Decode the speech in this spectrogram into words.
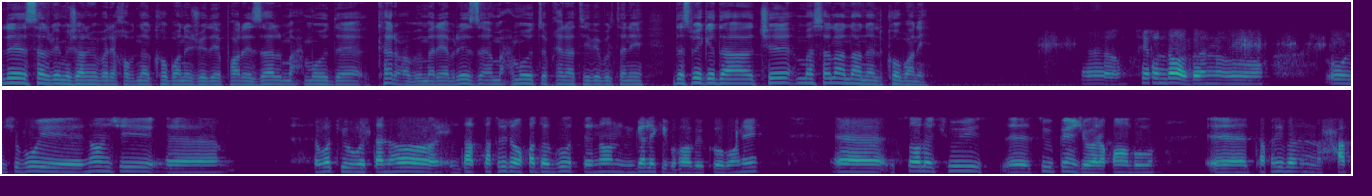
لی سر به مجانم برای خوبنا کوبان جوده پارزر محمود کرعب مری ابرز محمود بخیر تیوی بلتنی دست بگه دا چه مثلا نان الکوبانی خیر اندار بن و جبوی نانجی وکی و تنها تقریر خدا گوت نان گلکی بها به کوبانی سال چوی سی و پنج ورقان بو تقریبا هفت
